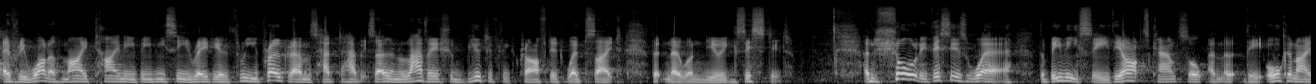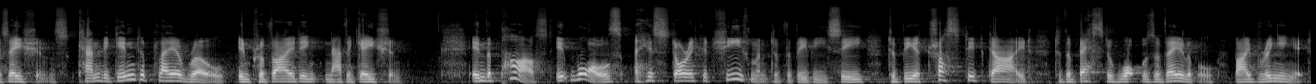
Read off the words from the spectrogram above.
every one of my tiny BBC Radio 3 programmes had to have its own lavish and beautifully crafted website that no one knew existed. And surely this is where the BBC, the Arts Council, and the, the organisations can begin to play a role in providing navigation. In the past, it was a historic achievement of the BBC to be a trusted guide to the best of what was available by bringing it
